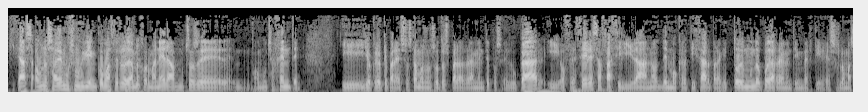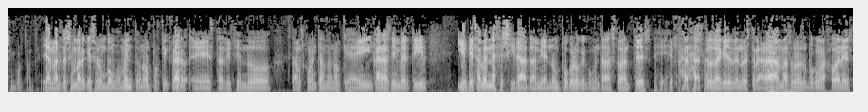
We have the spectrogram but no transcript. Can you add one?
Quizás aún no sabemos muy bien cómo hacerlo de la mejor manera. Muchos o mucha gente y yo creo que para eso estamos nosotros, para realmente pues educar y ofrecer esa facilidad, ¿no? Democratizar para que todo el mundo pueda realmente invertir. Eso es lo más importante. Y además desembarques en un buen momento, ¿no? Porque claro, eh, estás diciendo, estamos comentando, ¿no? Que hay ganas de invertir y empieza a haber necesidad también, ¿no? Un poco lo que comentabas tú antes, eh, para todos aquellos de nuestra edad, más o menos un poco más jóvenes,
